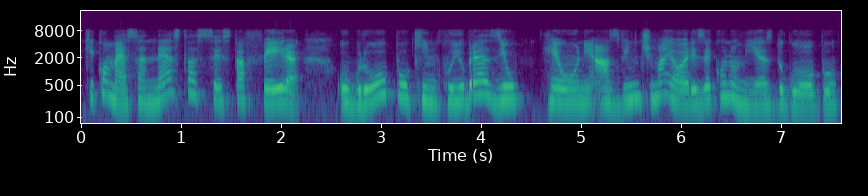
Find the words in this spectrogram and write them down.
que começa nesta sexta-feira. O grupo, que inclui o Brasil, reúne as 20 maiores economias do globo.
